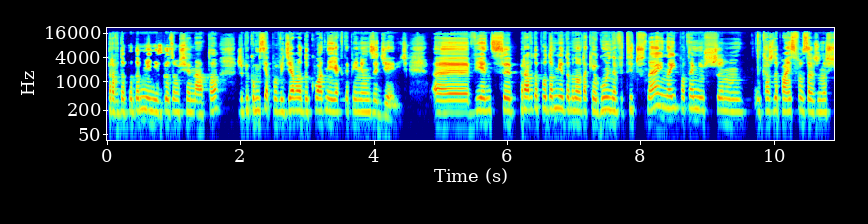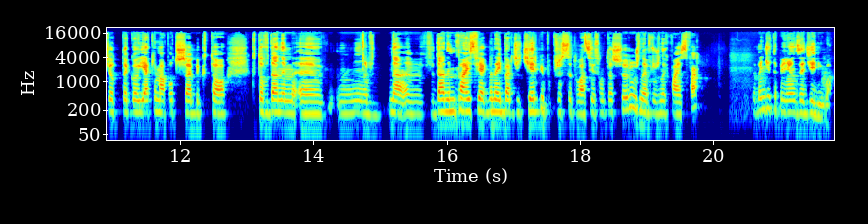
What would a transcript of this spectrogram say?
prawdopodobnie nie zgodzą się na to, żeby komisja powiedziała dokładnie, jak te pieniądze dzielić. E, więc prawdopodobnie to będą takie ogólne wytyczne, no i potem już um, każde państwo, w zależności od tego, jakie ma potrzeby, kto, kto w, danym, e, w, na, w danym państwie jakby najbardziej cierpi, poprzez sytuacje są też różne w różnych państwach, to będzie te pieniądze dzieliła.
